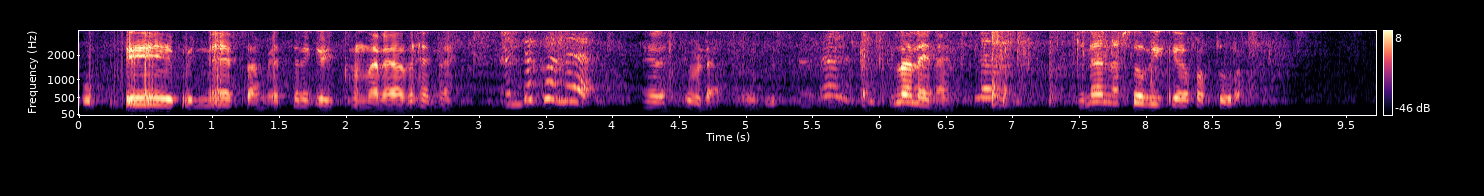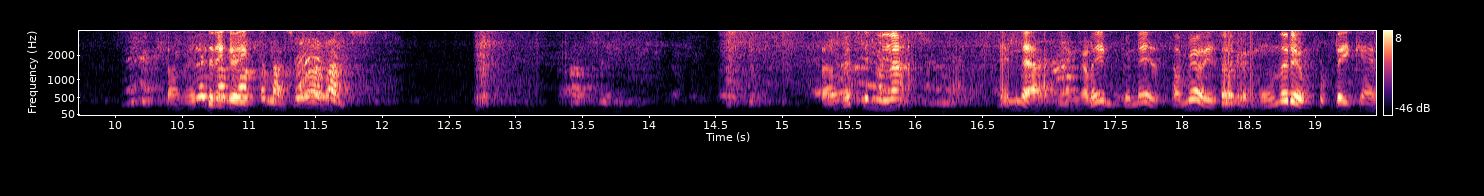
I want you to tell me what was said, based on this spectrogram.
ഫുഡ് സമയത്തിന് കഴിക്കുന്നറിയാതെ തന്നെ. എന്തൊക്കെയുണ്ട്? ഏ, ഇവിടെ. നഷ്ടോപിക്ക ഫത്തൂറ. സമയത്തിന് കഴിക്കും. സമയത്തിനല്ല. ഇല്ല ഞങ്ങൾ പിന്നെ സമയമായി സമയം മൂന്നരയാവും ഫുഡ് കഴിക്കാൻ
